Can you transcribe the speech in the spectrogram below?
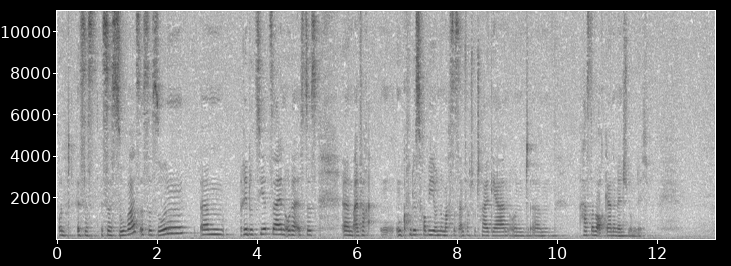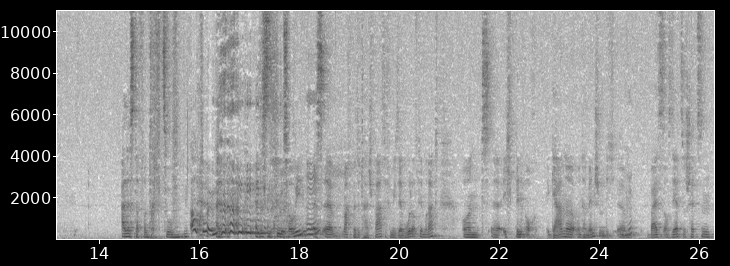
Und ist das, ist das sowas? Ist das so ein ähm, reduziert sein oder ist das ähm, einfach ein cooles Hobby und du machst es einfach total gern und ähm, hast aber auch gerne Menschen um dich? Alles davon trifft zu. Oh, cool. Also, es ist ein cooles Hobby. Mhm. Es äh, macht mir total Spaß. Ich fühle mich sehr wohl auf dem Rad. Und äh, ich bin auch gerne unter Menschen und ich ähm, Mhm. weiß es auch sehr zu schätzen,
